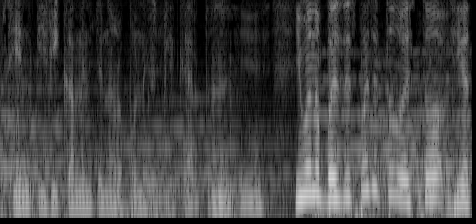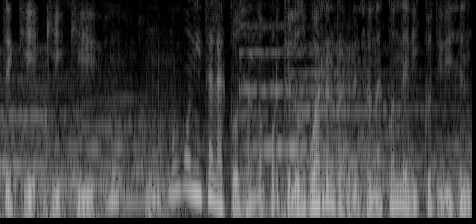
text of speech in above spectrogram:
científicamente no lo pueden explicar, pues... Así es. Y bueno, pues después de todo esto, fíjate que, que, que muy bonita la cosa, ¿no? Porque los Warren regresan a Connecticut y dicen,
